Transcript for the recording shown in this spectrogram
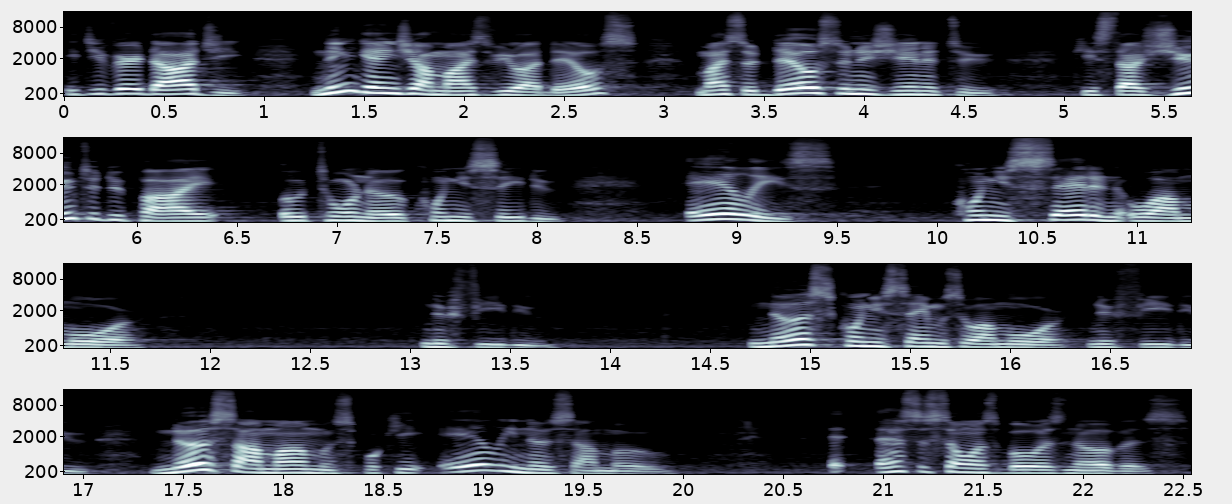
e de verdade. Ninguém jamais viu a Deus, mas o Deus unigênito, que está junto do Pai, o tornou conhecido. Eles conheceram o amor no Filho. Nós conhecemos o amor no Filho. Nós amamos porque Ele nos amou. Essas são as boas novas.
